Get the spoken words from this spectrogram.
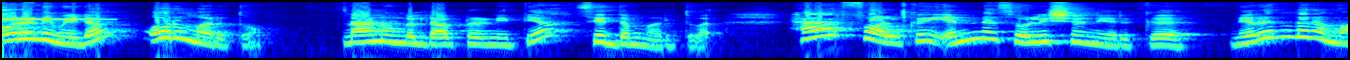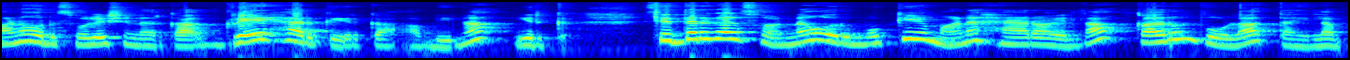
ஒரு நிமிடம் ஒரு மருத்துவம். நான் உங்கள் டாக்டர் நித்யா சித்த மருத்துவர். ஹேர் ஃபால்க்கு என்ன சொல்யூஷன் இருக்குது நிரந்தரமான ஒரு சொல்யூஷன் இருக்கா? கிரே ஹேருக்கு இருக்கா? அப்படின்னா இருக்குது சித்தர்கள் சொன்ன ஒரு முக்கியமான ஹேர் ஆயில் தான் கரும்பூலா தைலம்.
